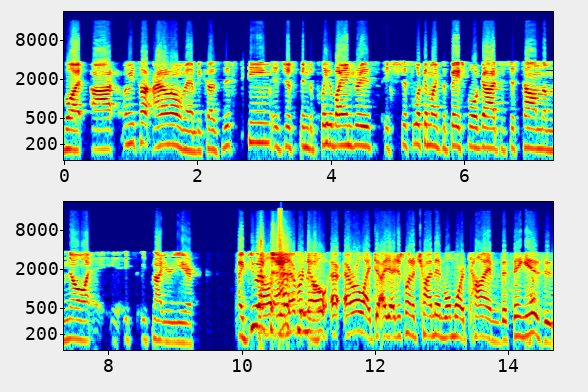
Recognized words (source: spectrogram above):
But uh, let me tell I don't know, man, because this team has just been depleted by injuries. It's just looking like the baseball gods is just telling them, no, it's it's not your year. I do have Well, to you never you, know, Er- Errol. I, I just want to chime in one more time. The thing is, is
